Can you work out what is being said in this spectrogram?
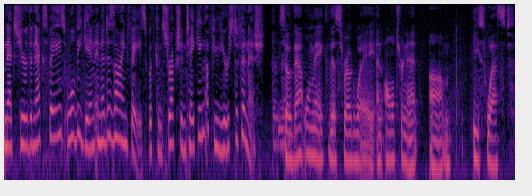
Next year, the next phase will begin in a design phase, with construction taking a few years to finish. So that will make this roadway an alternate um, east-west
